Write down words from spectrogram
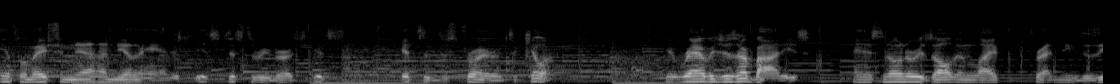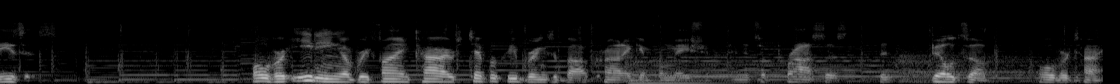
inflammation, on the other hand, is it's just the reverse. It's it's a destroyer. It's a killer. It ravages our bodies, and it's known to result in life-threatening diseases. Overeating of refined carbs typically brings about chronic inflammation, and it's a process that builds up over time.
